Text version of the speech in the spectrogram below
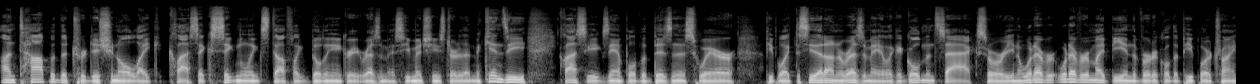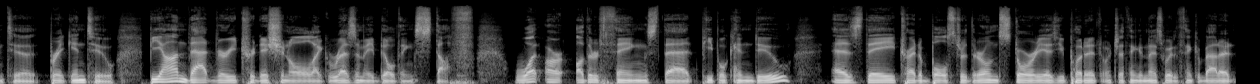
on top of the traditional like classic signaling stuff like building a great resume. So you mentioned you started at McKinsey, classic example of a business where people like to see that on a resume, like a Goldman Sachs or you know whatever whatever it might be in the vertical that people are trying to break into. Beyond that very traditional like resume building stuff, what are other things that people can do as they try to bolster their own story, as you put it, which I think a nice way to think about it,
